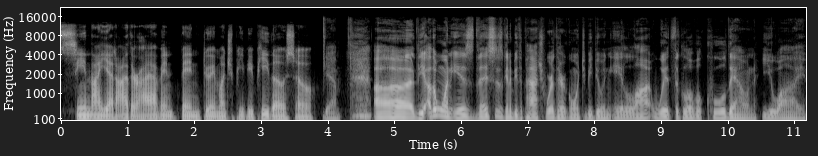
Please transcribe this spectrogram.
seen that yet either. I haven't been doing much PvP though, so Yeah. Uh, the other one is this is going to be the patch where they're going to be doing a lot with the global cooldown UI.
